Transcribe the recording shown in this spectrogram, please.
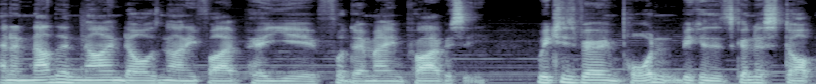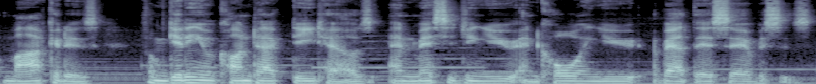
and another $9.95 per year for domain privacy, which is very important because it's going to stop marketers from getting your contact details and messaging you and calling you about their services.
